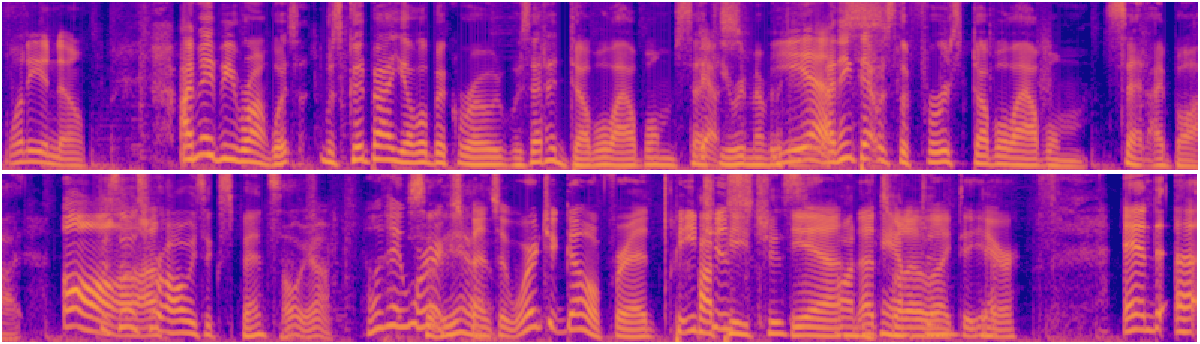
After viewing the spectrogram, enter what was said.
what do you know? I may be wrong. Was was Goodbye Yellow Brick Road? Was that a double album set? Yes. Do you remember? that? Yes. I think that was the first double album set I bought. Oh, Because those were always expensive. Oh yeah. Oh, they were So, yeah. expensive. Where'd you go, Fred? Peaches. Peaches Yeah, on that's what I like to Yeah. hear. And uh,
